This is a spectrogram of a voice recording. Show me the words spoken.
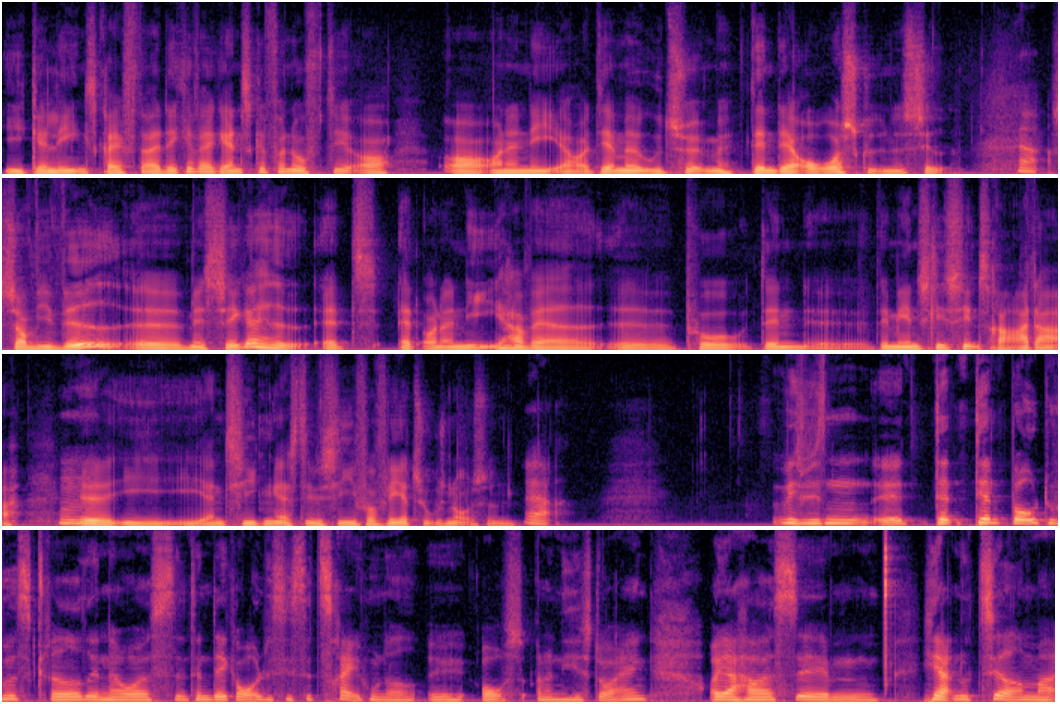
i Galens skrifter, at det kan være ganske fornuftigt at, at onanere og dermed udtømme den der overskydende sæd. Ja. Så vi ved øh, med sikkerhed, at, at onani har været øh, på den, øh, det menneskelige sinds radar mm. øh, i, i antikken, altså det vil sige for flere tusind år siden. Ja. Hvis vi sådan, øh, den, den bog, du har skrevet, den er jo også, den dækker over de sidste 300 øh, års onani-historie. Ikke? Og jeg har også øh, her noteret mig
